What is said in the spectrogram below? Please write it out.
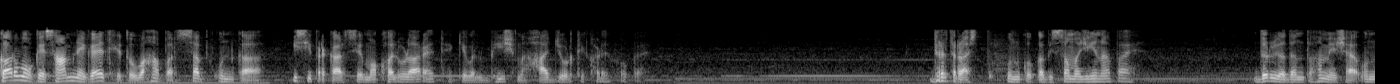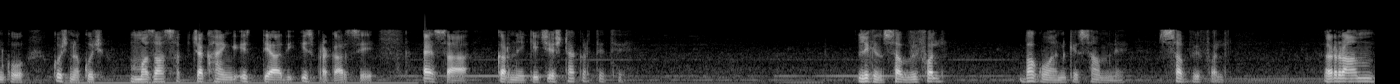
कौरवों के सामने गए थे तो वहाँ पर सब उनका इसी प्रकार से मौखल उड़ा रहे थे, केवल भीष्म हाथ जोड़ के खड़े हो गए। धृतराष्ट्र उनको कभी समझ ही ना पाए। दुर्योधन तो हमेशा उनको कुछ न कुछ मज़ा चखाएँगे इत्यादि इस प्रकार से ऐसा करने की चेष्टा करते थे। लेकिन सब विफल, भगवान के सामने सब विफल। राम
